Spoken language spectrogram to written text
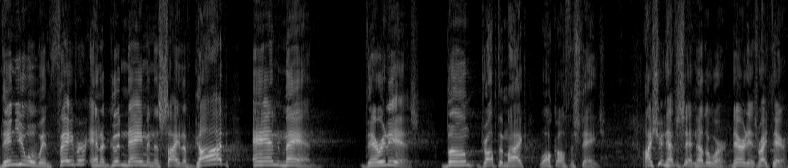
Then you will win favor and a good name in the sight of God and man. There it is. Boom, drop the mic, walk off the stage. I shouldn't have to say another word. There it is, right there.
